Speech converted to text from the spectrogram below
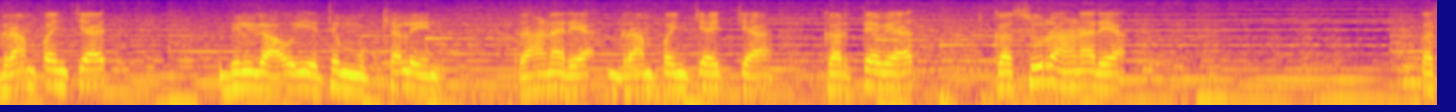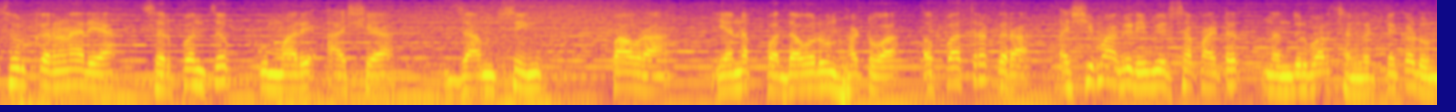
ग्रामपंचायत भिलगाव येथे मुख्यालयीन राहणाऱ्या ग्रामपंचायतच्या कर्तव्यात कसूर राहणाऱ्या कसूर करणाऱ्या सरपंच कुमारी आशा जामसिंग पावरा यांना पदावरून हटवा अपात्र करा अशी मागणी बिरसा पाटक नंदुरबार संघटनेकडून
